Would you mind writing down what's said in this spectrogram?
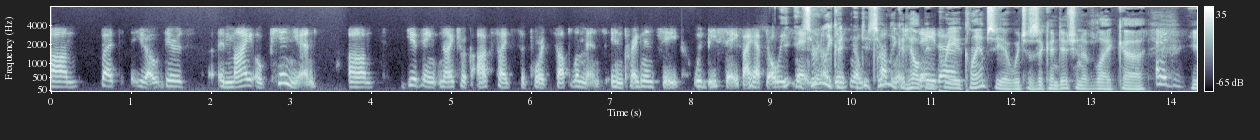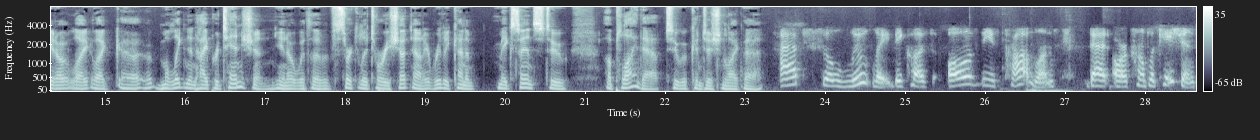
Um, but you know, there's, in my opinion, um, giving nitric oxide support supplements in pregnancy would be safe. I have to always it, say, it certainly you know, could no it certainly could help data. in preeclampsia, which is a condition of like uh, Ex- you know like like uh, malignant hypertension. You know, with a circulatory shutdown, it really kind of makes sense to apply that to a condition like that. Absolutely, because all of these problems that are complications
